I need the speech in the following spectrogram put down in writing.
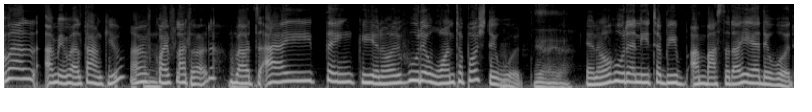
well, I mean, well, thank you. I'm Mm. quite flattered, but I think you know who they want to push, they would. Yeah, yeah. You know, who they need to be ambassador here, they would.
